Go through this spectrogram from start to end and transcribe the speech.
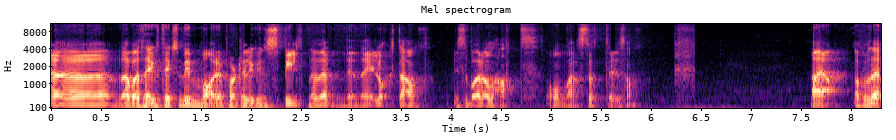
Uh, er bare tenk, tenk så mye Mario Party du kunne spilt med vennene dine i lockdown hvis du bare hadde hatt online-støtte. liksom. Ja, ja, nok om det.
